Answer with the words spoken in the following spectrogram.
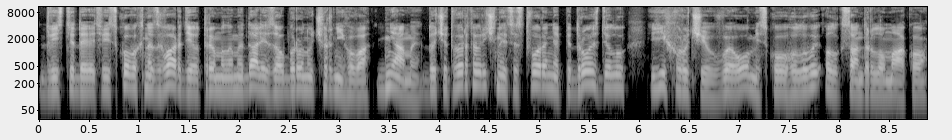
209 військових Нацгвардії отримали медалі за оборону Чернігова. Днями до четвертої річниці створення підрозділу їх вручив ВО міського голови Олександр Ломако.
